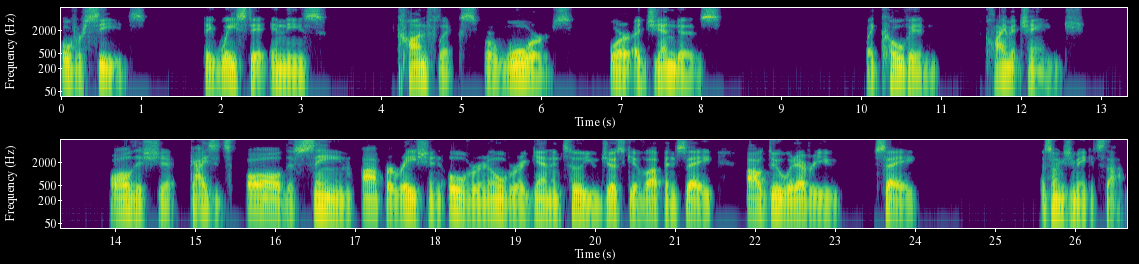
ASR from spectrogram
overseas. They waste it in these conflicts or wars or agendas like COVID, climate change, all this shit. Guys, it's all the same operation over and over again until you just give up and say, I'll do whatever you say as long as you make it stop.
